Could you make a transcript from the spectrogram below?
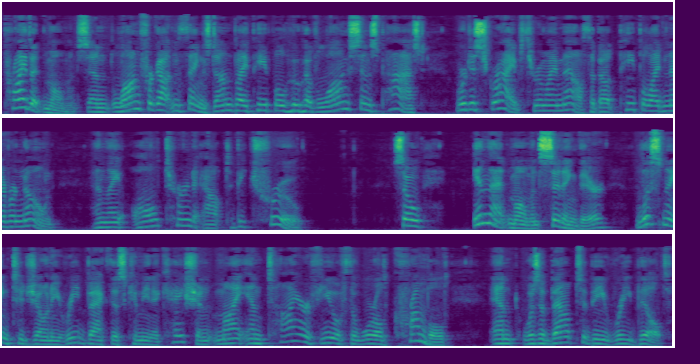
Private moments and long forgotten things done by people who have long since passed were described through my mouth about people I'd never known, and they all turned out to be true. So, in that moment sitting there, Listening to Joni read back this communication, my entire view of the world crumbled and was about to be rebuilt.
